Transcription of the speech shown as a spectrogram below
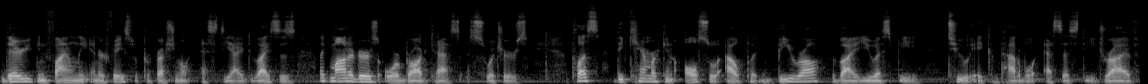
There you can finally interface with professional SDI devices like monitors or broadcast switchers. Plus, the camera can also output B-RAW via USB to a compatible SSD drive.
